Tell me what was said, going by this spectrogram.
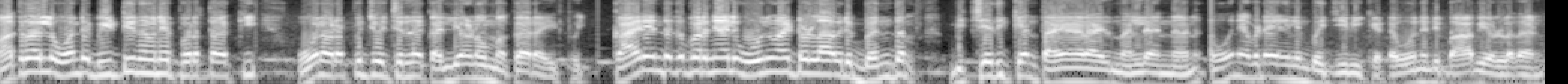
മാത്രമല്ല ഓന്റെ വീട്ടിൽ നിന്ന് അവനെ പുറത്താക്കി ഓൻ ഉറപ്പിച്ചു വെച്ചിരുന്ന കല്യാണവും മക്കാരായി പോയി കാര്യം എന്തൊക്കെ പറഞ്ഞാലും ഓനുമായിട്ടുള്ള ആ ഒരു ബന്ധം വിച്ഛേദിക്കാൻ തയ്യാറായത് നല്ല തന്നെയാണ്. ഓൻ എവിടെയെങ്കിലും പോയി ജീവിക്കട്ടെ. ഓനൊരു ഭാവിയുള്ളതാണ്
